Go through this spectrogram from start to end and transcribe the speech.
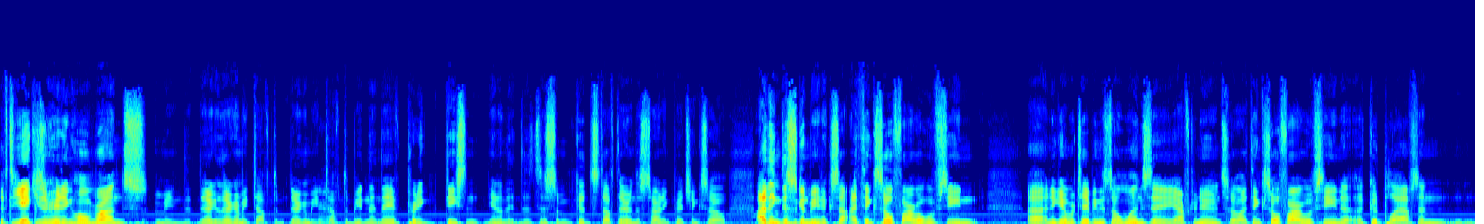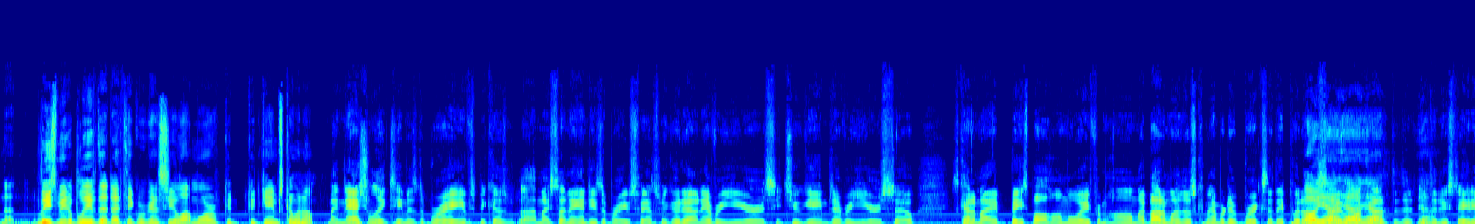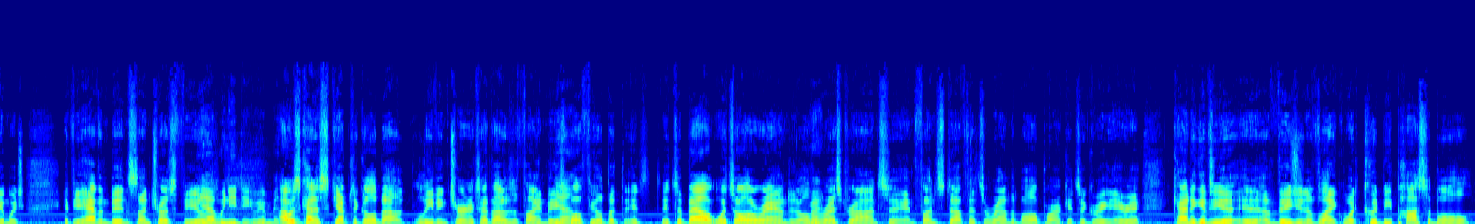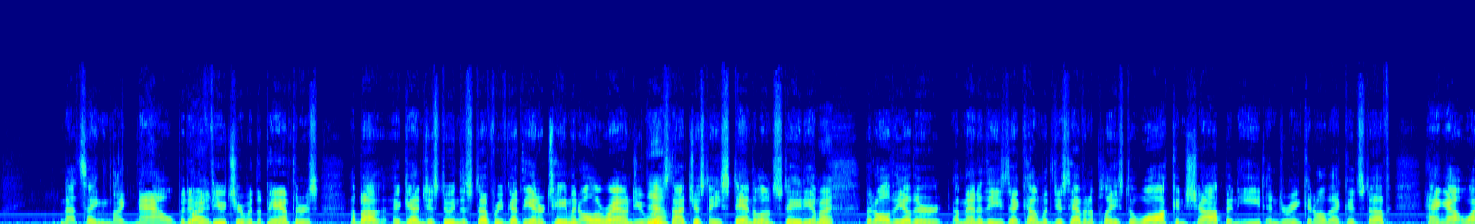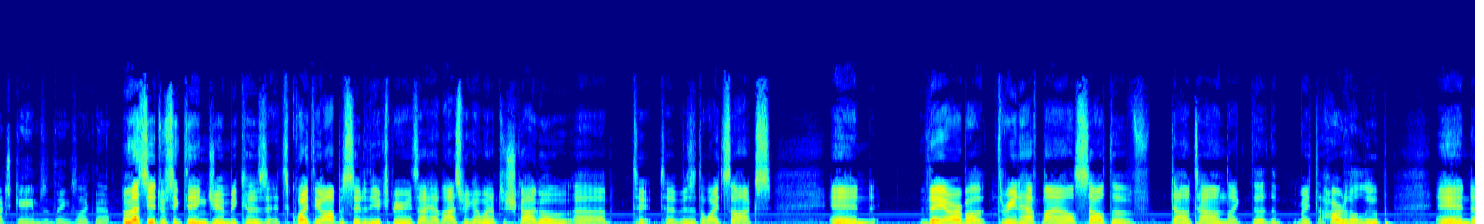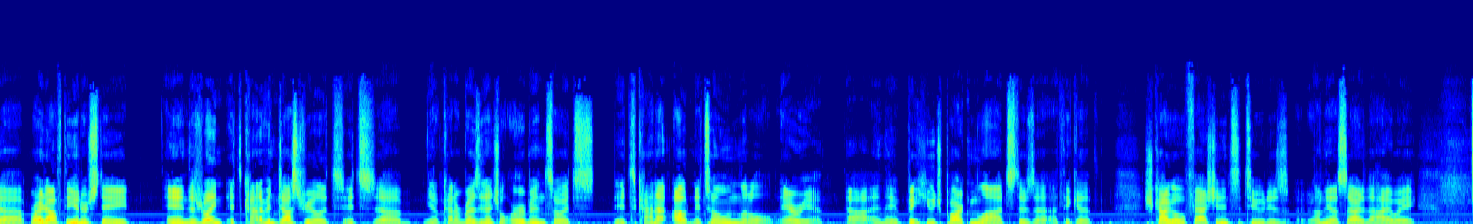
if the Yankees are hitting home runs, I mean, they're, they're going to be tough. To, they're going to be tough to beat. And they have pretty decent. You know, they, there's some good stuff there in the starting pitching. So I think this is going to be an exciting. I think so far what we've seen. Uh, and again, we're taping this on Wednesday afternoon, so I think so far we've seen a, a good playoffs, and that leads me to believe that I think we're going to see a lot more good good games coming up. my National League team is the Braves because uh, my son Andy's a Braves fan, so we go down every year, see two games every year. So it's kind of my baseball home away from home. I bought him one of those commemorative bricks that they put on Oh, the yeah, yeah, sidewalk yeah. out to the, Yeah. at the new stadium. Which, if you haven't been, SunTrust Field. Yeah, we need to. We haven't been I was there. kind of skeptical about leaving Turner 'cause I thought it was a fine baseball field, but it's it's about what's all around it, all Right. the restaurants and fun stuff that's around the ballpark. It's a great area. Kind of gives you a, a vision of like what could be possible not saying like now, but in the future with the Panthers about again just doing the stuff where you've got the entertainment all around you, where Yeah. it's not just a standalone stadium, Right. but all the other amenities that come with just having a place to walk and shop and eat and drink and all that good stuff, hang out, watch games and things like that. Well, that's the interesting thing, Jim, because it's quite the opposite of the experience I had last week. I went up to Chicago uh, to to visit the White Sox, and they are about three and a half miles south of downtown, like the the right the heart of the loop, and uh, right off the interstate. And there's really it's kind of industrial. It's it's uh, you know kind of residential urban, so it's it's kind of out in its own little area. Uh, and they have big, huge parking lots. There's a I think a Chicago Fashion Institute is on the other side of the highway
